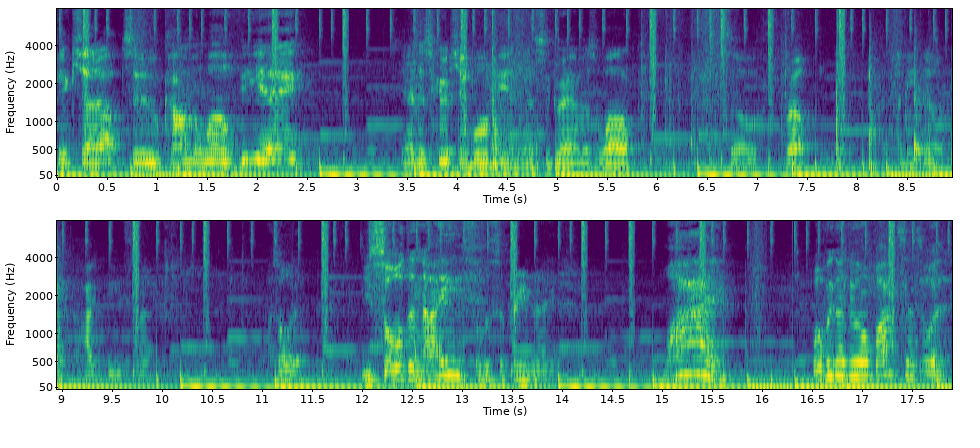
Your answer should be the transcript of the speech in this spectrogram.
Big shout out to Commonwealth VA. Their description will be in the Instagram as well. So, bro, I need the, the hype beast knife. I sold it. You sold the knife? Sold the Supreme knife. Why? What we gonna do unboxings with?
